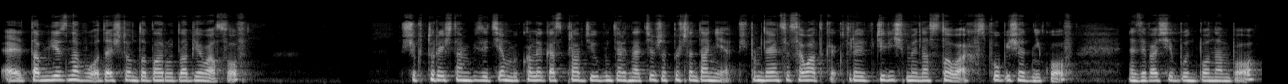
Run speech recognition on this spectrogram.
e, to mnie znowu odeślą do baru dla białasów. Przy którejś tam wizycie mój kolega sprawdził w internecie, że pyszne danie przypominające sałatkę, które widzieliśmy na stołach współbiesiadników, nazywa się Bun Bonambo.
